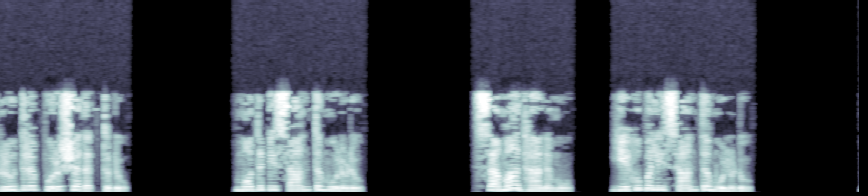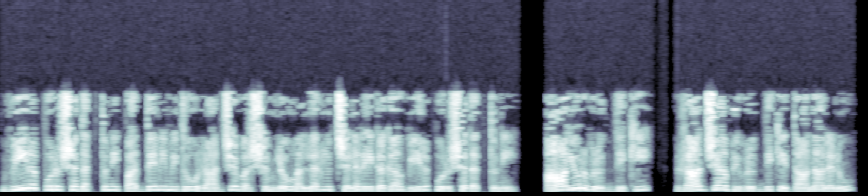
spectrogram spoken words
రుద్ర పురుషదత్తుడు మొదటి శాంతమూలుడు. సమాధానము. యహుబలి శాంతమూలుడు. వీరపురుషదత్తుని పద్దెనిమిదో రాజ్యవర్షంలో అల్లర్లు చెలరేగగా వీరపురుషదత్తుని ఆయుర్వృద్ధికి రాజ్యాభివృద్ధికి దానాలను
